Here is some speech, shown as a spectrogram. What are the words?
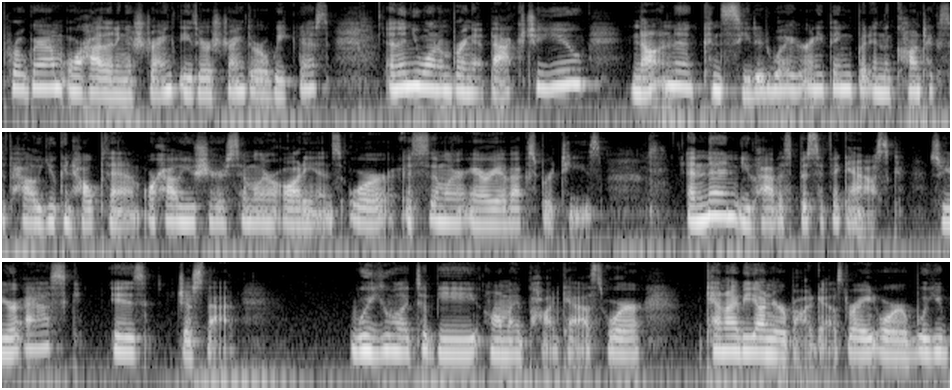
program or highlighting a strength, either a strength or a weakness. And then you want to bring it back to you, not in a conceited way or anything, but in the context of how you can help them or how you share a similar audience or a similar area of expertise. And then you have a specific ask. So your ask is just that. Will you like to be on my podcast? Or can I be on your podcast, right? Or will you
